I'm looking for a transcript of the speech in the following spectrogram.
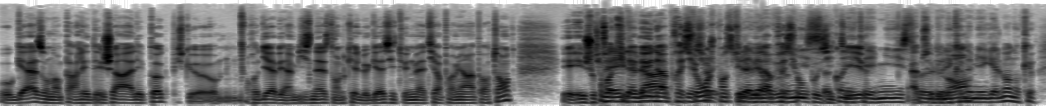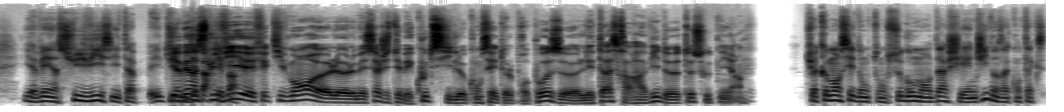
au gaz. On en parlait déjà à l'époque, puisque euh, Rodi avait un business dans lequel le gaz était une matière première importante. Et je crois qu'il avait une impression, je pense qu'il avait une impression positive. Quand il était ministre Absolument. de l'économie également. Donc euh, il y avait un suivi. Il il y avait un suivi et effectivement, euh, le, message était bah, écoute, si le Conseil te le propose, euh, l'État sera ravi de te soutenir. Tu as commencé donc ton second mandat chez Engie dans un contexte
